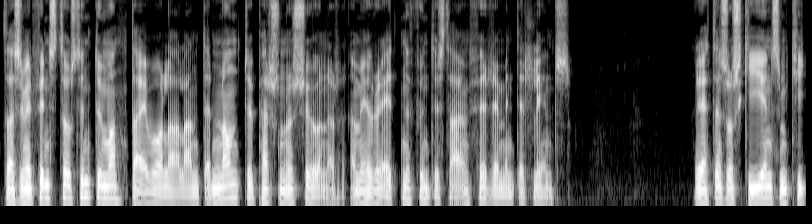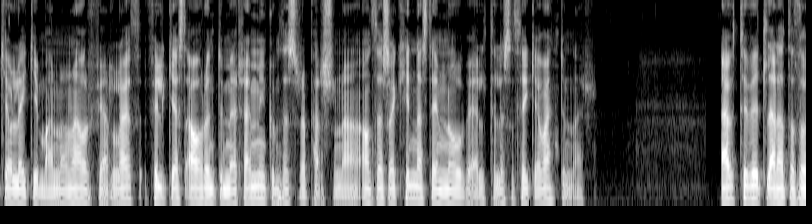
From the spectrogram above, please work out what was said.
Það sem ég finnst þó stundum vanda í volaða land er nándu persónu sögunar að mér hefur einnig fundist það um fyrri myndir hlins. Rétt eins og skíin sem kíkja á leiki mannana ár fjarlægð fylgjast áhörundu með remmingum þessara persóna án þess að kynast þeim nógu vel til þess að þykja væntum þær. Ef til vill er þetta þó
